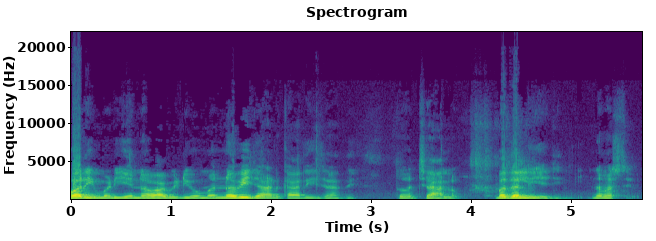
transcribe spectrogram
ફરી મળીએ નવા વિડીયોમાં નવી જાણકારી સાથે. તો ચાલો, બદલીએ જિંદગી. નમસ્તે.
